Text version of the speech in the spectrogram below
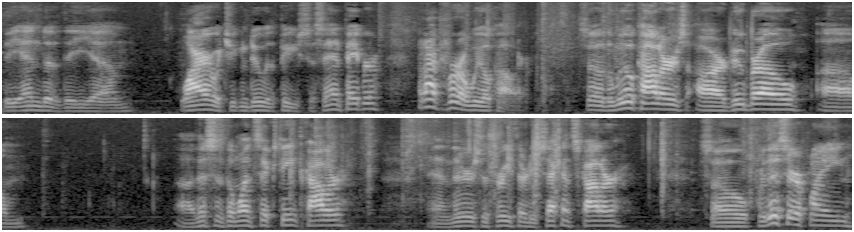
the end of the um, wire, which you can do with a piece of sandpaper. But I prefer a wheel collar. So the wheel collars are Dubro. Um, uh, this is the 1 16th collar. And there's the 332nd collar. So for this airplane,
